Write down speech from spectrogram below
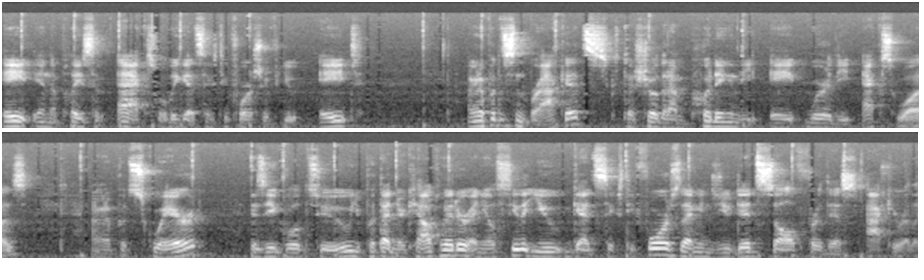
8 in the place of x, will we get 64? So if you 8, I'm going to put this in brackets to show that I'm putting the 8 where the x was. I'm going to put squared is equal to, you put that in your calculator and you'll see that you get 64, so that means you did solve for this accurately.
